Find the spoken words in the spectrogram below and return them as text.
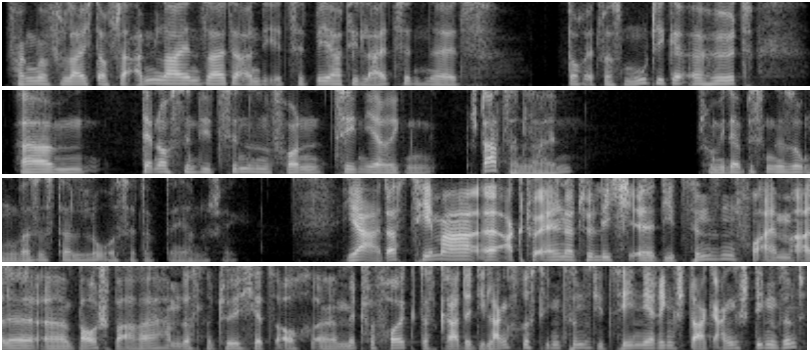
Fangen wir vielleicht auf der Anleihenseite an. Die EZB hat die Leitzinsen jetzt doch etwas mutiger erhöht. Ähm, dennoch sind die Zinsen von zehnjährigen Staatsanleihen schon wieder ein bisschen gesunken. Was ist da los, Herr Dr. Januszek? Ja, das Thema äh, aktuell natürlich äh, die Zinsen, vor allem alle äh, Bausparer haben das natürlich jetzt auch äh, mitverfolgt, dass gerade die langfristigen Zinsen, die zehnjährigen, stark angestiegen sind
